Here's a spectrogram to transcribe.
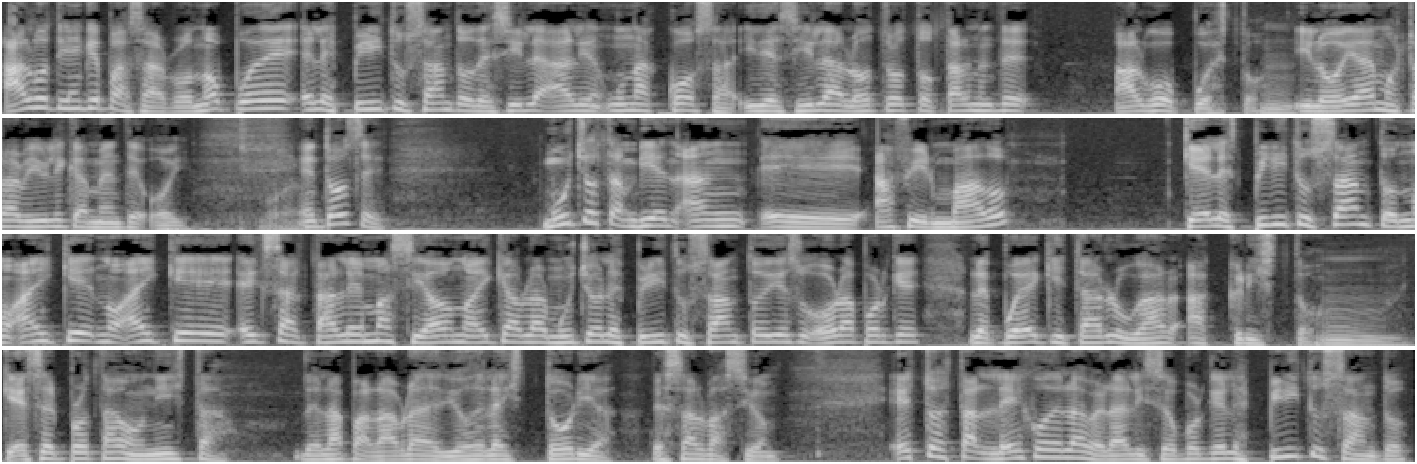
Algo tiene que pasar, pero no puede el Espíritu Santo decirle a alguien una cosa y decirle al otro totalmente algo opuesto. Y lo voy a demostrar bíblicamente hoy. Entonces, Muchos también han eh, afirmado que el Espíritu Santo no hay que no hay que exaltarle demasiado, no hay que hablar mucho del Espíritu Santo y de su obra porque le puede quitar lugar a Cristo, mm. que es el protagonista de la palabra de Dios, de la historia de salvación. Esto está lejos de la verdad, Eliseo, porque el Espíritu Santo,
